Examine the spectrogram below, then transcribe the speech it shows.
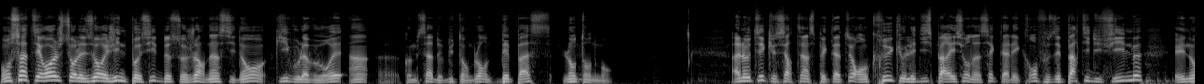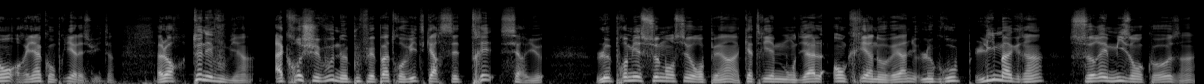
on s'interroge sur les origines possibles de ce genre d'incident qui, vous l'avouerez, hein, euh, comme ça de but en blanc, dépasse l'entendement. A noter que certains spectateurs ont cru que les disparitions d'insectes à l'écran faisaient partie du film et n'ont rien compris à la suite. Alors tenez-vous bien, accrochez-vous, ne pouffez pas trop vite car c'est très sérieux. Le premier semencier européen, un quatrième mondial, ancré en Auvergne, le groupe Limagrin serait mis en cause hein,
